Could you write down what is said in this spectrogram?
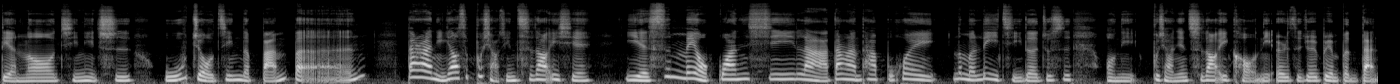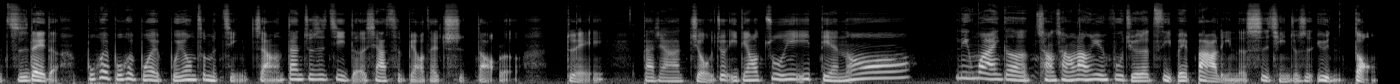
点喽，请你吃无酒精的版本。当然，你要是不小心吃到一些也是没有关系啦。当然，它不会那么立即的，就是哦，你不小心吃到一口，你儿子就会变笨蛋之类的，不会不会不会，不用这么紧张。但就是记得下次不要再吃到了。对，大家酒就一定要注意一点哦。另外一个常常让孕妇觉得自己被霸凌的事情就是运动，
